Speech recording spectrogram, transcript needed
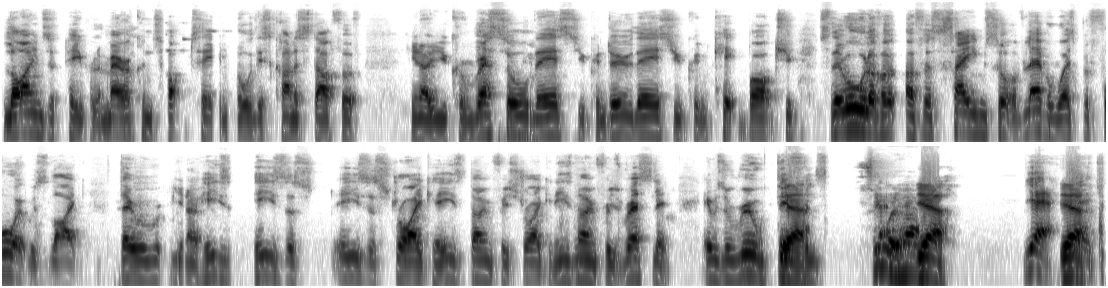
lines of people, American top team, all this kind of stuff of you know you can wrestle this, you can do this, you can kickbox. You, so they're all of a, of the same sort of level. Whereas before it was like they were, you know, he's he's a he's a striker, he's known for his striking, he's known for his wrestling. It was a real Yeah. difference. See what happens. Yeah, Yeah, Yeah. just,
